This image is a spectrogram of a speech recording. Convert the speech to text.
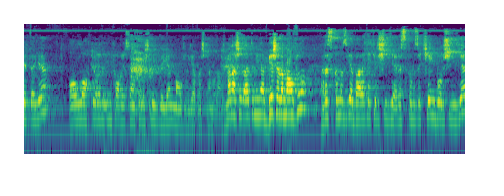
ertaga Alloh yo'lida infoq ihson qilishlik degan mavzuga gaplashgan bo'lamiz. Mana shu aytilgan 5 ala mavzu rizqimizga baraka kirishligiga, rizqimizni keng bo'lishiga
